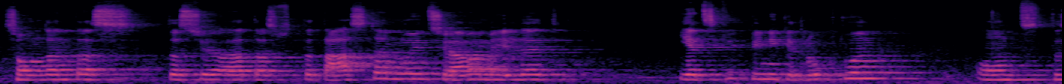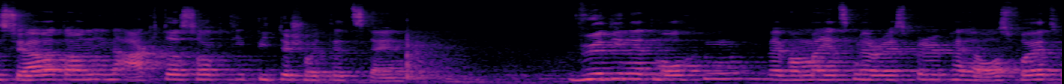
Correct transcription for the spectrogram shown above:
sondern dass, dass, dass der Taster nur in Server meldet, jetzt bin ich gedruckt worden und der Server dann in Aktor sagt, bitte schalte jetzt ein. Würde ich nicht machen, weil wenn man jetzt mein Raspberry Pi ausfällt,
